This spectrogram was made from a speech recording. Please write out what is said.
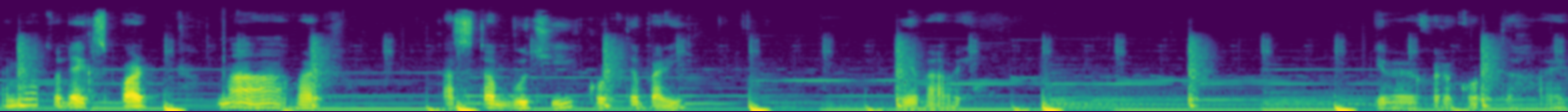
আমি অতটা এক্সপার্ট না আবার কাজটা বুঝি, করতে পারি। এভাবে। এভাবে করে করতে হয়।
